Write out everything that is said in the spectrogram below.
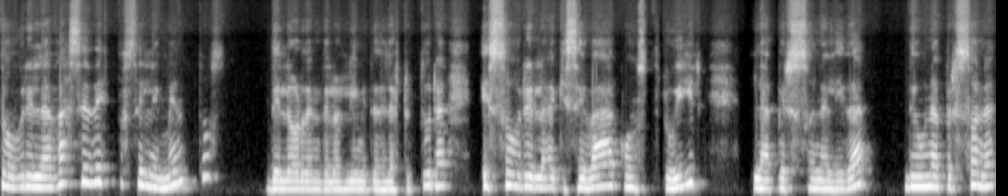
Sobre la base de estos elementos del orden, de los límites, de la estructura, es sobre la que se va a construir la personalidad de una persona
